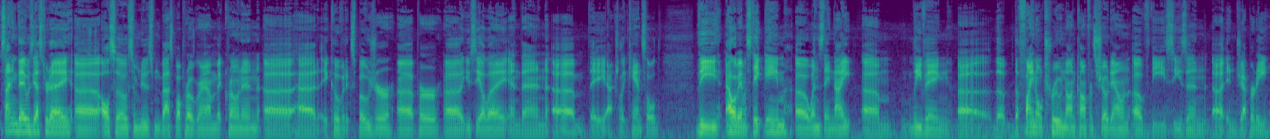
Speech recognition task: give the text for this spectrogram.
signing day was yesterday. Uh, also, some news from the basketball program. Mick Cronin uh, had a COVID exposure uh, per UCLA, uh, and then um, they actually canceled the Alabama State game uh, Wednesday night. Um, leaving uh, the the final true non-conference showdown of the season uh, in jeopardy,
